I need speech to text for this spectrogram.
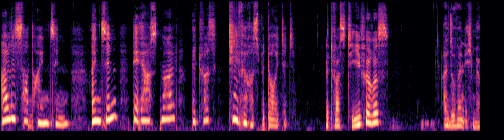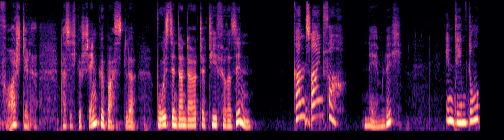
Alles hat einen Sinn. Ein Sinn, der erstmal etwas Tieferes bedeutet. Etwas Tieferes? Also, wenn ich mir vorstelle, dass ich Geschenke bastle, wo ist denn dann dort der tiefere Sinn? Ganz einfach. Nämlich? Indem du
